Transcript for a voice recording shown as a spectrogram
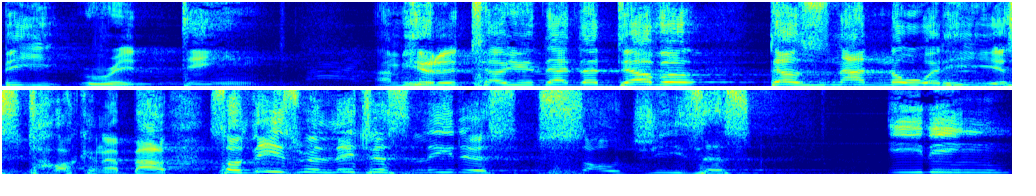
be redeemed. I'm here to tell you that the devil does not know what he is talking about. So these religious leaders saw Jesus eating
